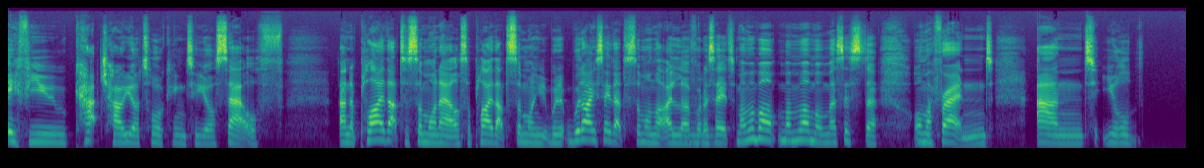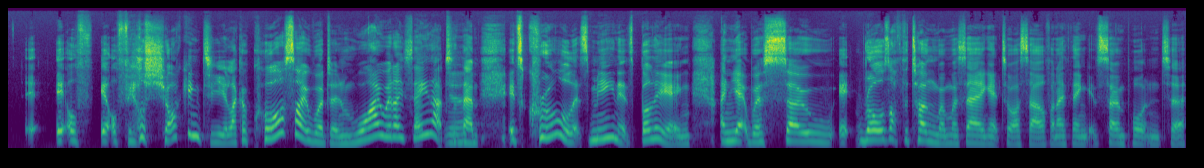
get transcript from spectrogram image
if you catch how you're talking to yourself and apply that to someone else apply that to someone would, would i say that to someone that i love? Would i say it to my mum my mum or my sister or my friend? And you'll it, it'll it'll feel shocking to you. Like of course i wouldn't. Why would i say that to Yeah. them? It's cruel it's mean it's bullying. And yet we're so it rolls off the tongue when we're saying it to ourselves. And i think it's so important to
